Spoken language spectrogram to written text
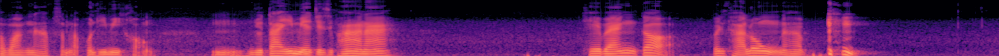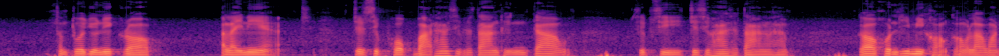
ระวังนะครับสำหรับคนที่มีของออยู่ใต้ EMA 75 นะ KBank ก็เป็นขาลงนะครับทำตัวอยู่ในกรอบอะไรเนี่ย 76 บาท 50 สตางค์ถึง94 75 สตางค์นะครับ ก็คนที่มีของก็ระวัด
